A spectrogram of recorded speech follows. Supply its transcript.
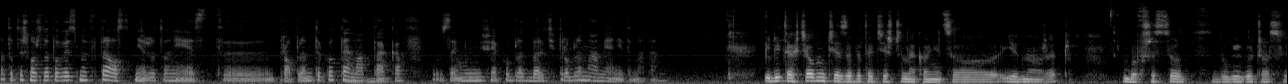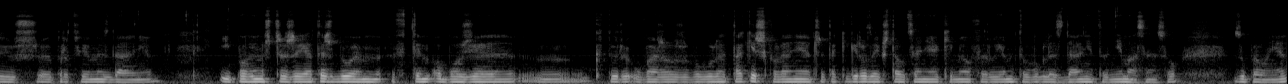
No to też może to powiedzmy wprost, nie, że to nie jest y, problem, tylko temat, mhm. tak, a zajmujemy się jako Black Belci problemami, a nie tematami. Julita, chciałbym Cię zapytać jeszcze na koniec o jedną rzecz, bo wszyscy od długiego czasu już y, pracujemy zdalnie. I powiem szczerze, ja też byłem w tym obozie, mm, który uważał, że w ogóle takie szkolenie czy taki rodzaj kształcenia, jakie my oferujemy, to w ogóle zdalnie to nie ma sensu zupełnie.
